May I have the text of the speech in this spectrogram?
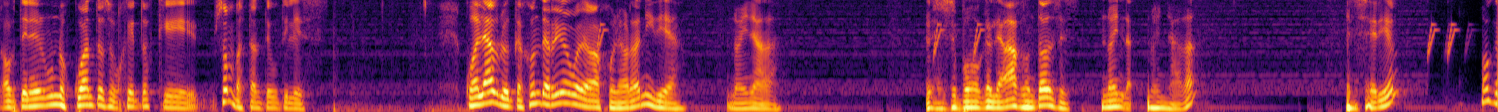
obtener unos cuantos objetos que son bastante útiles. ¿Cuál abro? ¿El cajón de arriba o el de abajo? La verdad ni idea. No hay nada. Eh, Supongo que el de abajo entonces. ¿No hay, na- ¿no hay nada? ¿En serio? Ok.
